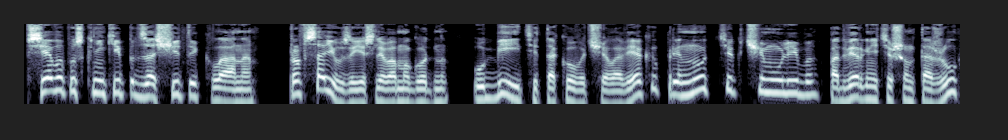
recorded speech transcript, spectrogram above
«Все выпускники под защитой клана, профсоюза, если вам угодно. Убейте такого человека, принудьте к чему-либо, подвергните шантажу,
